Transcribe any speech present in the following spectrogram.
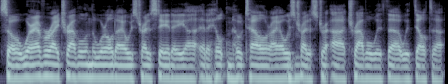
So wherever I travel in the world, I always try to stay at a uh, at a Hilton hotel, or I always mm-hmm. try to stra- uh, travel with uh, with Delta.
